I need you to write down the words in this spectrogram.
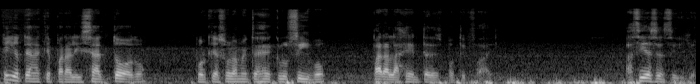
que yo tenga que paralizar todo porque solamente es exclusivo para la gente de Spotify. Así de sencillo.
